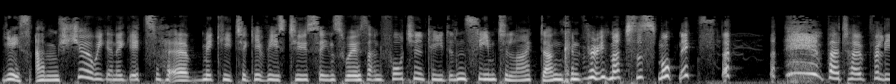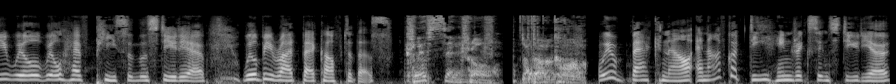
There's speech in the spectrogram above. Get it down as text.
yes, I'm sure we're going to get uh, Mickey to give his two cents worth. Unfortunately, he didn't seem to like Duncan very much this morning. So. but hopefully we'll we'll have peace in the studio. We'll be right back after this. CliffCentral.com. We're back now, and I've got Dee Hendricks in studio.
